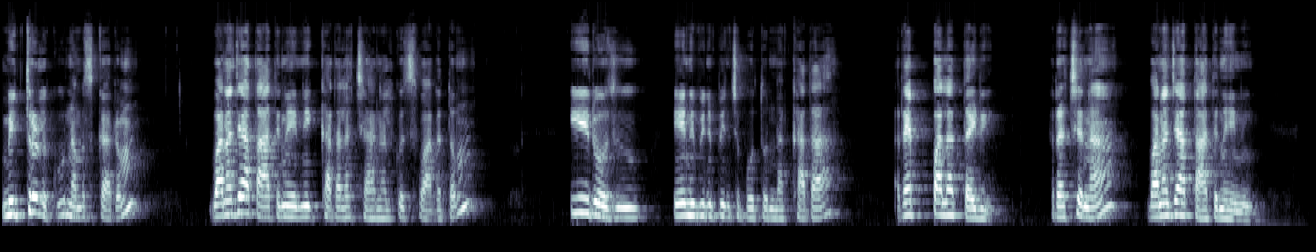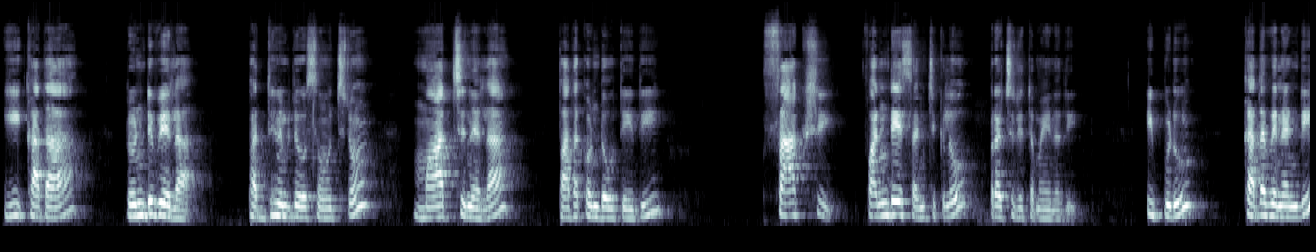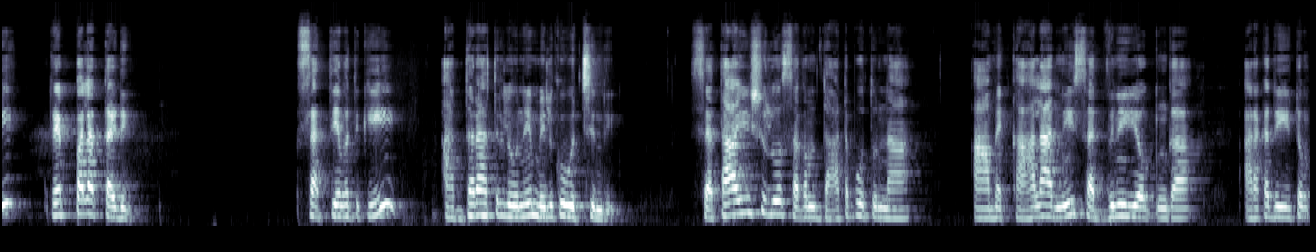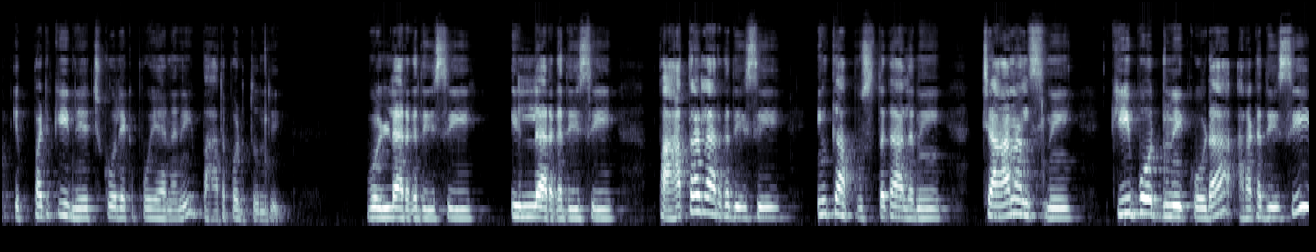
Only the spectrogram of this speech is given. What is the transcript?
మిత్రులకు నమస్కారం. వనజా తాతినేని కథల ఛానల్కు స్వాగతం. ఈరోజు నేను వినిపించబోతున్న కథ రెప్పల తడి రచన వనజా తాతినేని. ఈ కథ రెండు వేల పద్దెనిమిదవ సంవత్సరం మార్చి నెల పదకొండవ తేదీ సాక్షి ఫండే సంచికలో ప్రచురితమైనది. ఇప్పుడు కథ వినండి. రెప్పల తడి సత్యవతికి అర్ధరాత్రిలోనే మెలకు వచ్చింది. శతాయుషులో సగం దాటపోతున్నా ఆమె కాలాన్ని సద్వినియోగంగా అరకదీయటం ఇప్పటికీ నేర్చుకోలేకపోయానని బాధపడుతుంది. ఒళ్ళు అరగదీసి ఇల్లు అరగదీసి పాత్రలు అరగదీసి ఇంకా పుస్తకాలని ఛానల్స్ని కీబోర్డుని కూడా అరగదీసి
